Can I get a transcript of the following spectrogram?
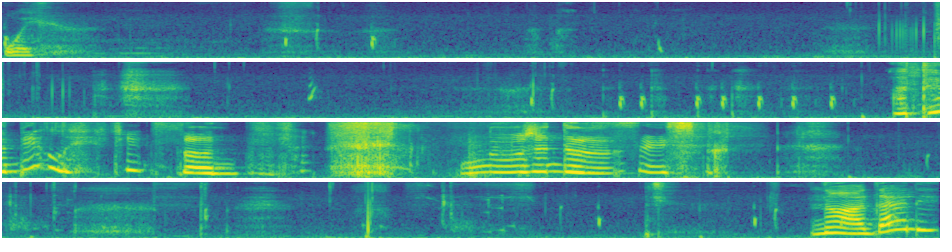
Ой. А тобі личить сонце. Вже дуже смішно. Ну, а далі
